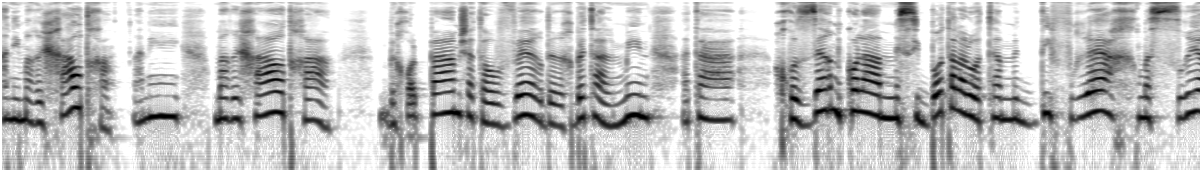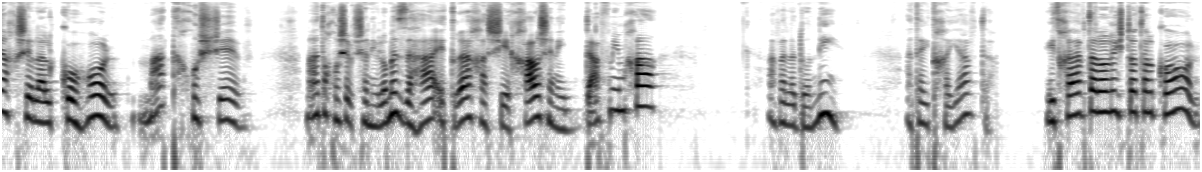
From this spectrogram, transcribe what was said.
אני מעריכה אותך, אני מעריכה אותך. בכל פעם שאתה עובר דרך בית העלמין, אתה חוזר מכל המסיבות הללו, אתה מדיף ריח מסריח של אלכוהול. מה אתה חושב? מה אתה חושב, שאני לא מזהה את ריח השיכר שנידף ממך? אבל אדוני, אתה התחייבת. התחייבת לא לשתות אלכוהול.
